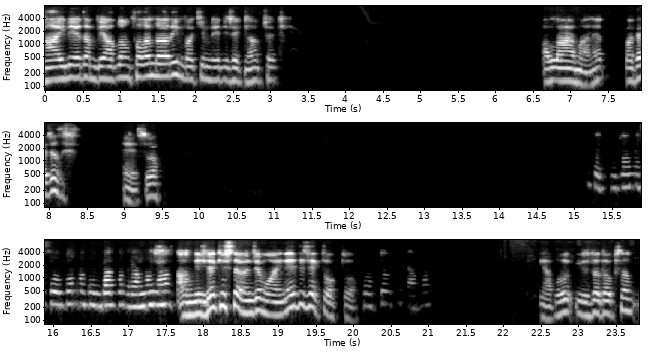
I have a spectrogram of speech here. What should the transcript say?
Nailiye'den bir ablam falan da arayayım bakayım ne diyecek ne yapacak. Allah'a emanet. Bakacağız işte. Evet o. Bakmadan. Anlayacak işte önce muayene edecek doktor. Doktor değil ama. Ya bu %90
